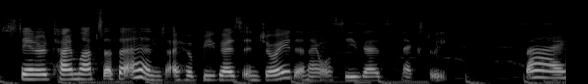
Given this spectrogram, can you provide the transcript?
standard time lapse at the end. I hope you guys enjoyed, and I will see you guys next week. Bye!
